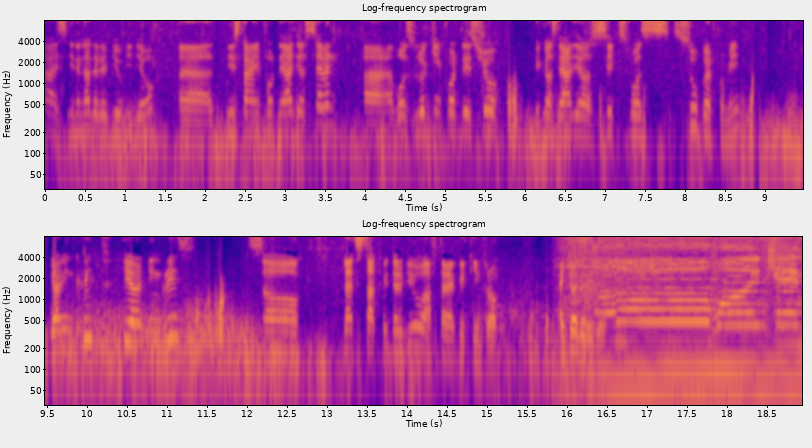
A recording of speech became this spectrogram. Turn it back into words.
guys in another review video uh, this time for the Adios 7 uh, I was looking for this shoe because the Adios 6 was super for me we are in Crete here in Greece so let's start with the review after a quick intro enjoy the video No one can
